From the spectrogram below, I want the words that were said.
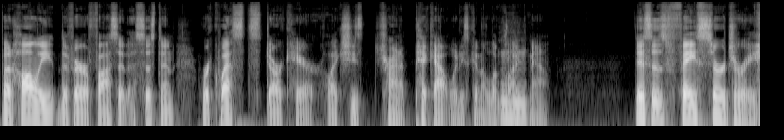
but Holly, the Farrah Fawcett assistant, requests dark hair, like she's trying to pick out what he's going to look like Mhm. now. This is face surgery.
